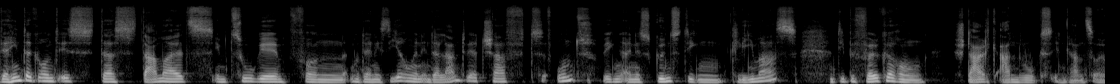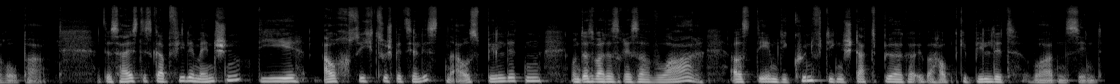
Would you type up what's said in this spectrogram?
Der Hintergrund ist, dass damals im Zuge von Modernisierungen in der Landwirtschaft und wegen eines günstigen Klimas die Bevölkerung stark anwuchs in ganz Europa. Das heißt, es gab viele Menschen, die auch sich zu Spezialisten ausbildeten und das war das Reservoir, aus dem die künftigen Stadtbürger überhaupt gebildet worden sind.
